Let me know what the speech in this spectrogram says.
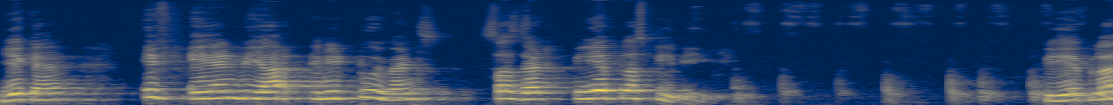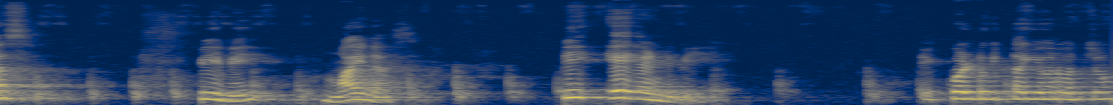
ये क्या है? If A and B are any two events such that P A plus P B P A plus P B minus P A and B equal to कितना बच्चों?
